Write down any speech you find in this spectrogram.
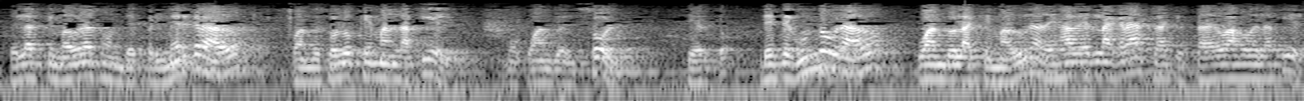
Entonces las quemaduras son de primer grado, cuando solo queman la piel, como cuando el sol. ¿cierto? De segundo grado, cuando la quemadura deja ver la grasa que está debajo de la piel.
